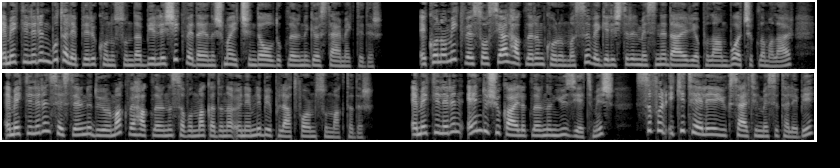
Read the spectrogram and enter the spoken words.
emeklilerin bu talepleri konusunda birleşik ve dayanışma içinde olduklarını göstermektedir. Ekonomik ve sosyal hakların korunması ve geliştirilmesine dair yapılan bu açıklamalar, emeklilerin seslerini duyurmak ve haklarını savunmak adına önemli bir platform sunmaktadır. Emeklilerin en düşük aylıklarının 170.02 TL'ye yükseltilmesi talebi,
